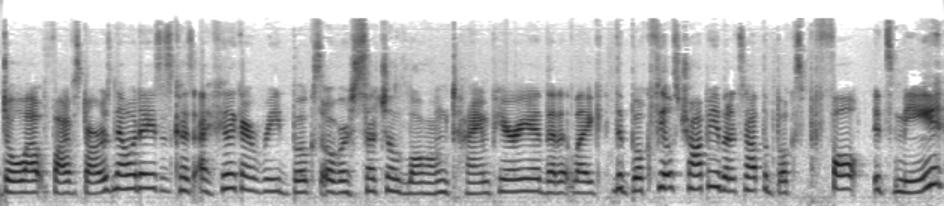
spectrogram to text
dole out five stars nowadays is because I feel like I read books over such a long time period that it like, the book feels choppy but it's not the book's fault, it's me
